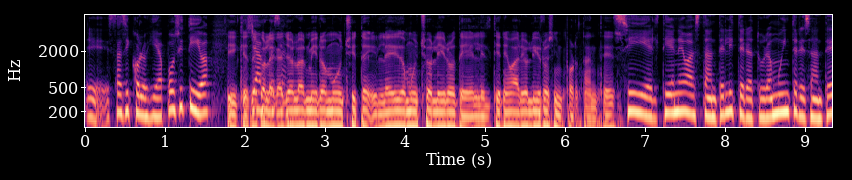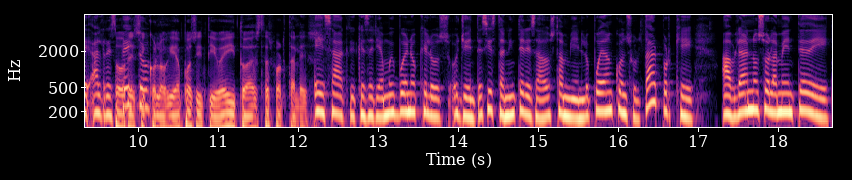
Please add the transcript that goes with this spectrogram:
eh, esta psicología positiva. Sí, que ese ya colega yo lo admiro mucho y te- he leído muchos libros de él. Él tiene varios libros importantes Sí, él tiene bastante literatura muy interesante al sobre respecto. psicología positiva y todas estas fortalezas. Exacto, y que sería muy bueno que los oyentes, si están interesados, también lo puedan consultar, porque habla no solamente de,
